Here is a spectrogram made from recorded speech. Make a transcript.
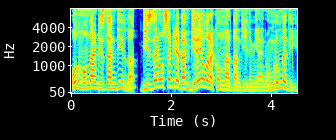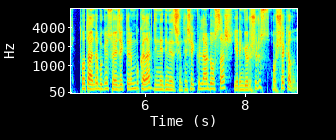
Oğlum onlar bizden değil lan. Bizden olsa bile ben birey olarak onlardan değilim yani umurumda değil. Totalde bugün söyleyeceklerim bu kadar. Dinlediğiniz için teşekkürler dostlar. Yarın görüşürüz. Hoşçakalın.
